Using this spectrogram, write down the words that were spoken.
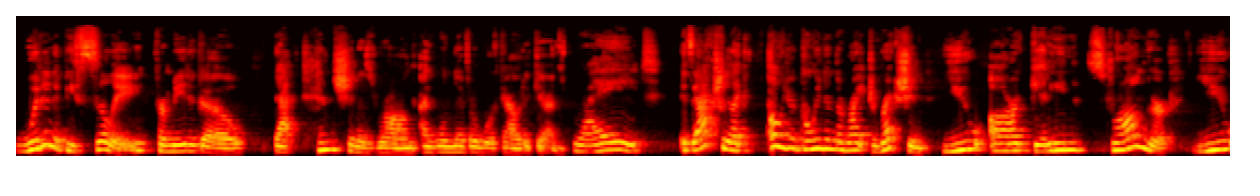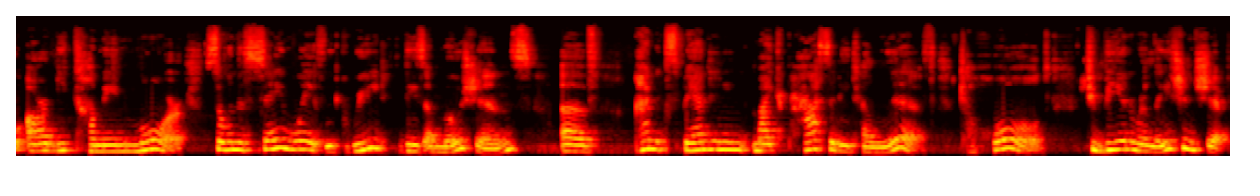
wouldn't it be silly for me to go, that tension is wrong. I will never work out again? right. It's actually like, oh, you're going in the right direction. You are getting stronger. You are becoming more. So, in the same way, if we greet these emotions of, I'm expanding my capacity to live, to hold, to be in relationship,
